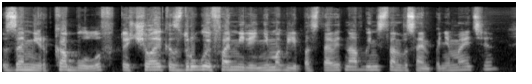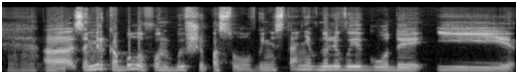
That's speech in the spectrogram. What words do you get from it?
Замир Кабулов, то есть человека с другой фамилией не могли поставить на Афганистан, вы сами понимаете. Uh-huh. Замир Кабулов, он бывший посол в Афганистане в нулевые годы, и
